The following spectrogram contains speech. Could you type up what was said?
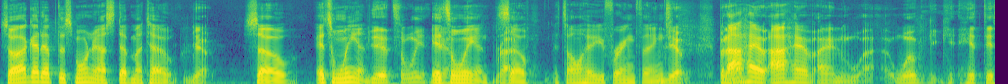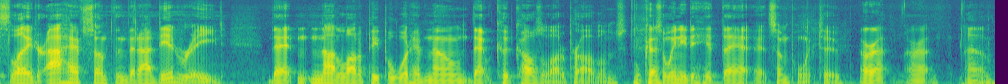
so i got up this morning i stubbed my toe Yeah. so it's a win Yeah, it's a win. it's yeah. a win Right. so it's all how you frame things Yep. But I have, I have, and we'll hit this later. I have something that I did read that not a lot of people would have known that could cause a lot of problems. Okay. So we need to hit that at some point too. all right all right um,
